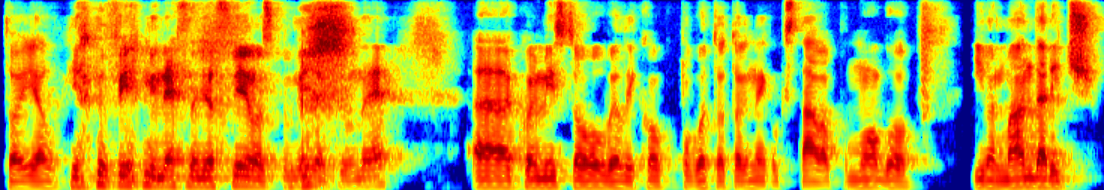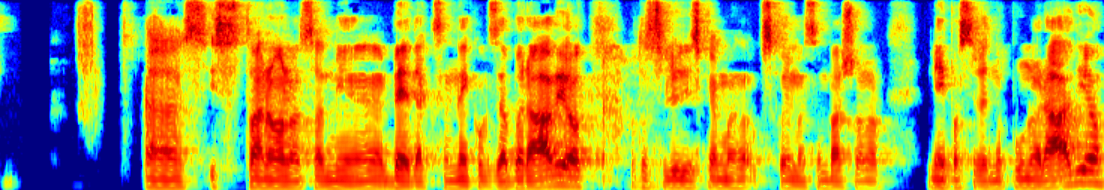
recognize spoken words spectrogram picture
toj jel, jednoj firmi, ne znam jel smijemo spominjati ili ne, a, kojem isto uveliko, pogotovo tog nekog stava pomogao, Ivan Mandarić, Uh, stvarno ono, sad mi je bedak, sam nekog zaboravio, to su ljudi s kojima, s kojima sam baš ono neposredno puno radio.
